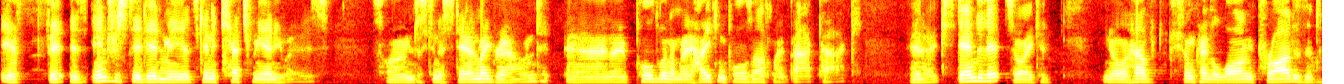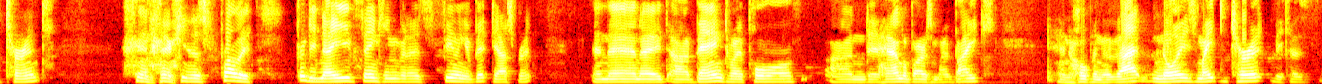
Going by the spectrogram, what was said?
If it is interested in me, it's going to catch me anyways. So I'm just going to stand my ground. And I pulled one of my hiking poles off my backpack and I extended it so I could, you know, have some kind of long prod as a deterrent. And I mean, it's probably pretty naive thinking, but I was feeling a bit desperate. And then I uh, banged my pole on the handlebars of my bike and hoping that that noise might deter it because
